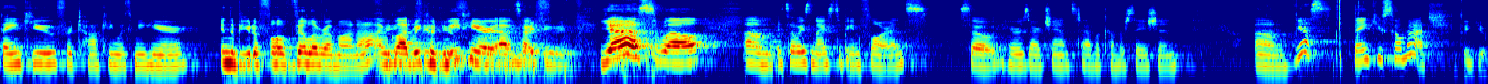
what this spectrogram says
thank you for talking with me here in the beautiful Villa Romana. I'm Thank- glad we could meet here outside. me. Yes, well, um, it's always nice to be in Florence. So here's our chance to have a conversation. Um, yes, thank you so much. Thank you.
